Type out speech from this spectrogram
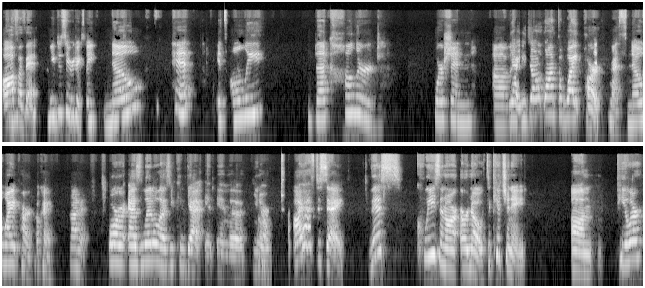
off of it. You just see your trick. So you, no pith. It's only the colored portion of. Yeah, you don't want the white part. Yes, no white part. Okay, got it. Or as little as you can get in, in the, you know. I have to say, this Cuisinart, or no, it's a KitchenAid um, peeler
